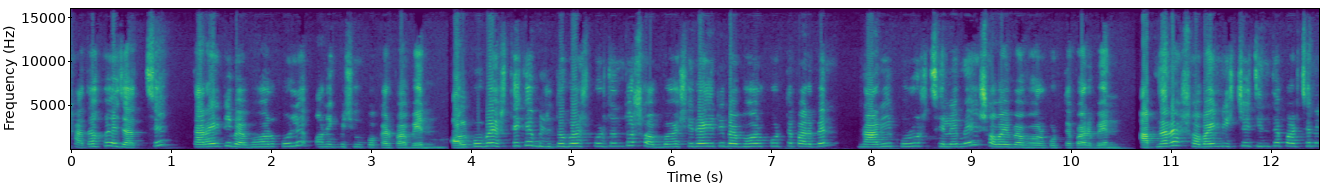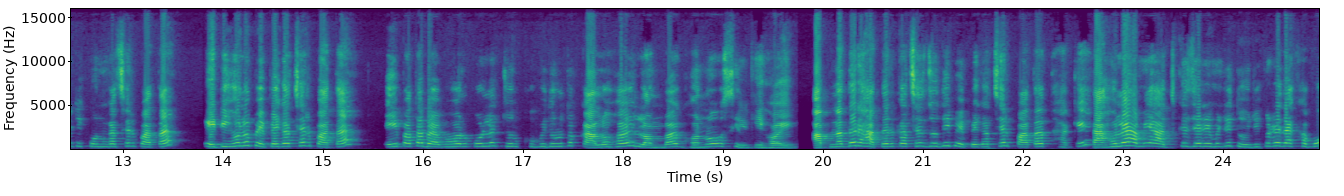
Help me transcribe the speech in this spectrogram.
সাদা হয়ে যাচ্ছে, তারা এটি ব্যবহার করলে অনেক বেশি উপকার পাবেন। অল্প বয়স থেকে বৃদ্ধ বয়স পর্যন্ত সব বয়সীরা এটি ব্যবহার করতে পারবেন। নারী, পুরুষ, ছেলে, মেয়ে সবাই ব্যবহার করতে পারবেন। আপনারা সবাই নিশ্চয়ই চিনতে পারছেন এটি কোন গাছের পাতা? এটি হলো পেঁপে গাছের পাতা। এই পাতা ব্যবহার করলে চুল খুবই দ্রুত কালো হয়, লম্বা, ঘন ও সিল্কি হয়। আপনাদের হাতের কাছে যদি পেঁপে গাছের পাতা থাকে, তাহলে আমি আজকে যে রেমেডি তৈরি করে দেখাবো,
